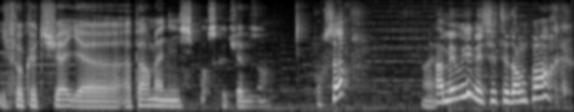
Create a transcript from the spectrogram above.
Il faut que tu ailles euh, à Parmanie pour ce que tu as besoin. Pour surf Ouais. Ah mais oui, mais c'était dans le parc.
